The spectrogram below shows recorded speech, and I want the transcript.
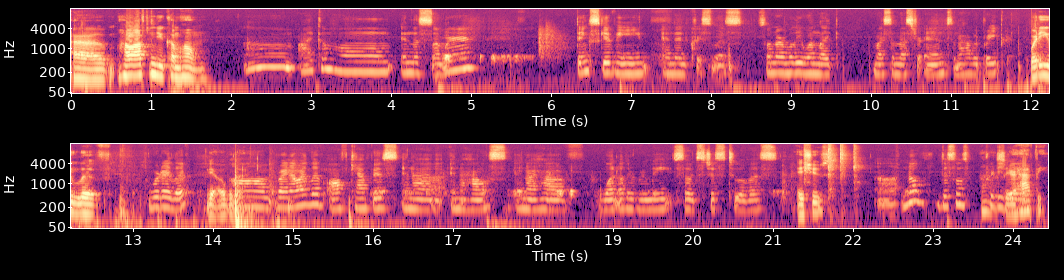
Um, how often do you come home? Um, I come home in the summer, Thanksgiving, and then Christmas. So normally when like my semester ends and I have a break, Where do you live? where do I live? Yeah, over there. Um, right now I live off campus in a in a house, and I have one other roommate, so it's just two of us. Issues? Uh, no, this one's Oh, pretty. so you're good. happy.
